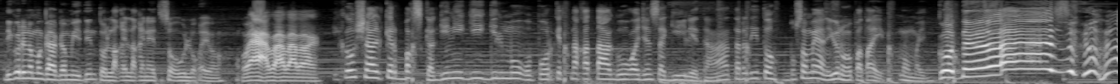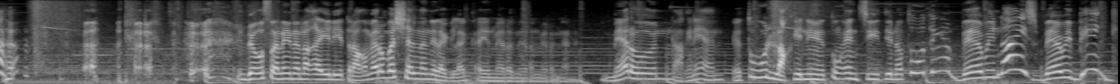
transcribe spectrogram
Hindi ko rin naman gagamitin to, laki-laki na ito sa ulo kayo. Wah, wah, wah, wah. Ikaw shulker box ka, ginigigil mo ko porket nakatago ka diyan sa gilid, ha? Tara dito, buksan mo yan, yun oh, patay. Oh my goodness! Hindi ako sanay na naka-elitra ako. Meron ba shell na nilaglag? Ayun, meron, meron, meron na. Meron. Akin na yan. Ito, laki na itong NCT na to. Tingnan, very nice, very big.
